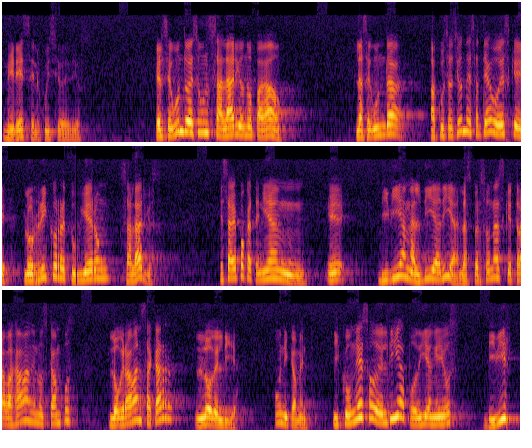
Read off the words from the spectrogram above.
merece el juicio de Dios. El segundo es un salario no pagado. La segunda acusación de Santiago es que los ricos retuvieron salarios. Esa época tenían, eh, vivían al día a día. Las personas que trabajaban en los campos lograban sacar lo del día, únicamente. Y con eso del día podían ellos vivir.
